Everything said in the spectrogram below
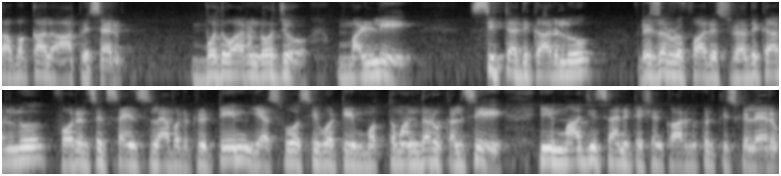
తవ్వకాలు ఆపేశారు. బుధవారం రోజు మళ్ళీ సిట్ అధికారులు రిజర్వ్ ఫారెస్ట్ అధికారులు forensic science laboratory team SOCO team మొత్తం అందరూ కలిసి ఈ మాజీ శానిటేషన్ కార్మికులు తీసుకెళ్ళారు.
